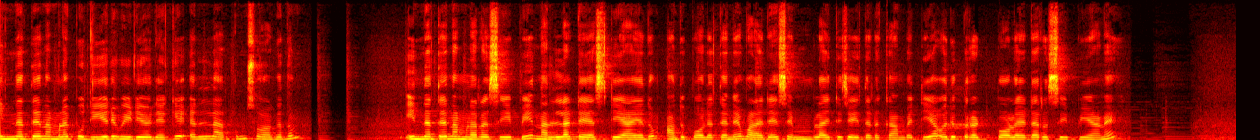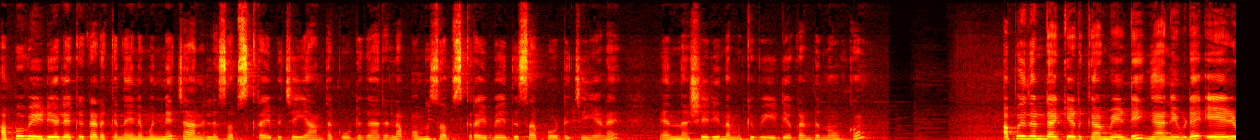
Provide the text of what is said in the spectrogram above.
ഇന്നത്തെ നമ്മളെ പുതിയൊരു വീഡിയോയിലേക്ക് എല്ലാവർക്കും സ്വാഗതം. ഇന്നത്തെ നമ്മളെ റെസിപ്പി നല്ല ടേസ്റ്റി ആയതും അതുപോലെ തന്നെ വളരെ സിമ്പിളായിട്ട് ചെയ്തെടുക്കാൻ പറ്റിയ ഒരു ബ്രെഡ് പോളയുടെ റെസിപ്പിയാണ്. അപ്പോൾ വീഡിയോയിലേക്ക് കിടക്കുന്നതിന് മുന്നേ ചാനൽ സബ്സ്ക്രൈബ് ചെയ്യാത്ത കൂട്ടുകാരെല്ലാം ഒന്ന് സബ്സ്ക്രൈബ് ചെയ്ത് സപ്പോർട്ട് ചെയ്യണേ. എന്നാൽ ശരി നമുക്ക് വീഡിയോ കണ്ടു നോക്കാം. അപ്പോൾ ഇതുണ്ടാക്കിയെടുക്കാൻ വേണ്ടി ഞാനിവിടെ ഏഴ്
